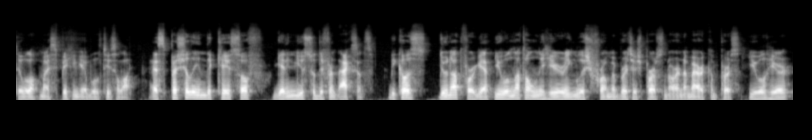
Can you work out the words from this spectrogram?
develop my speaking abilities a lot, especially in the case of getting used to different accents. Because do not forget, you will not only hear English from a British person or an American person, you will hear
